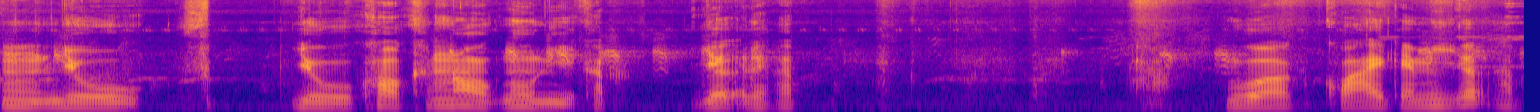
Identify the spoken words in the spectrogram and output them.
อืม อยู่ อยู่คอกข้างนอกนู่นอีกครับ เยอะเลยครับ วัวควายแกมีเยอะครับ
